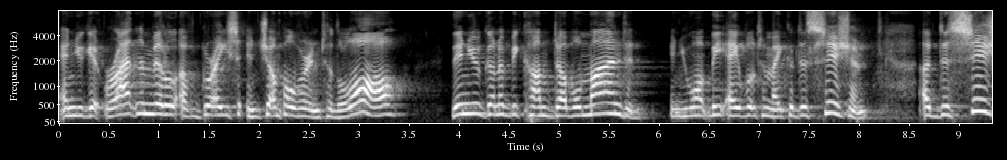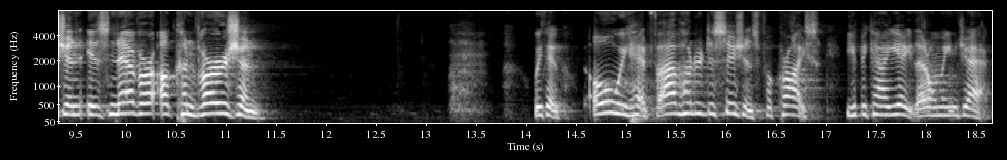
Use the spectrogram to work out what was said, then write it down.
And you get right in the middle of grace and jump over into the law, then you're going to become double minded and you won't be able to make a decision. A decision is never a conversion. We think, oh, we had 500 decisions for Christ. Yippee-ki-yay, that don't mean jack.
